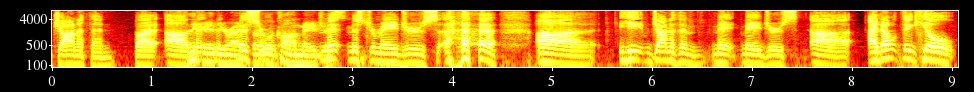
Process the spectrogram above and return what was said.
jonathan but uh I think you're right, mr we'll call him Majors. Mi- Mr. Majors, uh, he Jonathan Ma- Majors. Uh, I don't think he'll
